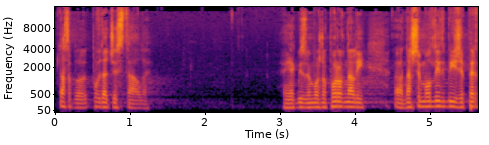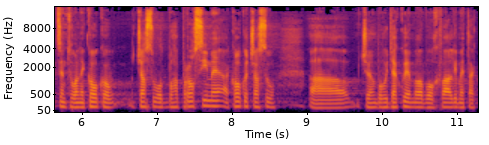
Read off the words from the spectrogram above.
Dá sa povedať, že stále. Hej, ak by sme možno porovnali naše modlitby, že percentuálne koľko času od Boha prosíme a koľko času, čo Bohu ďakujeme alebo chválime, tak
